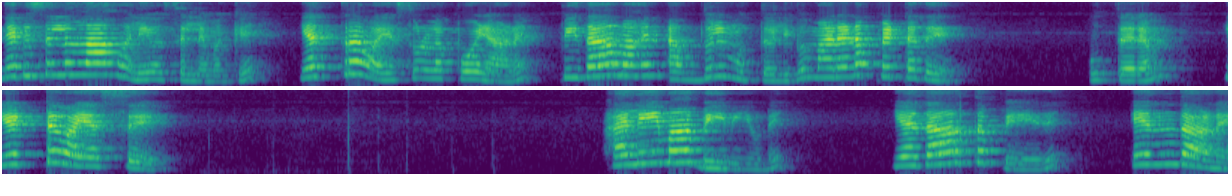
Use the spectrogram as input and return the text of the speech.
നബി സല്ലല്ലാഹു അലൈഹി വസല്ലമക്ക് എത്ര വയസ്സുള്ളപ്പോഴാണ് പിതാമഹൻ അബ്ദുൽ മുത്തലിബ് മരണപ്പെട്ടത്? ഉത്തരം എട്ട് വയസ്സ്. ഹലീമ ബീവിയുടെ യഥാർത്ഥ പേര് എന്താണ്?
